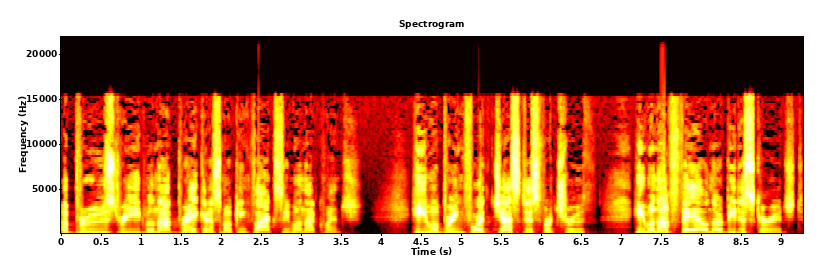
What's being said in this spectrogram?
A bruised reed will not break, and a smoking flax he will not quench. He will bring forth justice for truth. He will not fail nor be discouraged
